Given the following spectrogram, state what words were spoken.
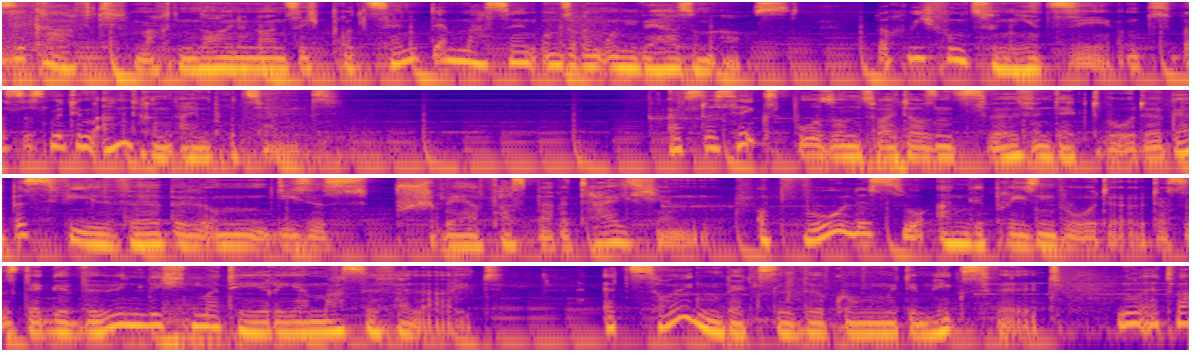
Diese Kraft macht 99% der Masse in unserem Universum aus. Doch wie funktioniert sie und was ist mit dem anderen 1%? Als das Higgs-Boson 2012 entdeckt wurde, gab es viel Wirbel um dieses schwer fassbare Teilchen, obwohl es so angepriesen wurde, dass es der gewöhnlichen Materie Masse verleiht. Erzeugen Wechselwirkungen mit dem Higgsfeld nur etwa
